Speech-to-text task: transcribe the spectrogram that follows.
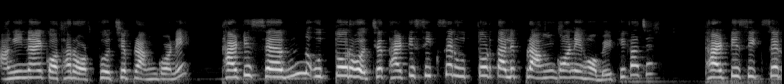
আঙিনায় কথার অর্থ হচ্ছে প্রাঙ্গণে। থার্টি সেভেন উত্তর হচ্ছে থার্টি এর উত্তর তাহলে প্রাঙ্গণে হবে, ঠিক আছে? থার্টি এর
